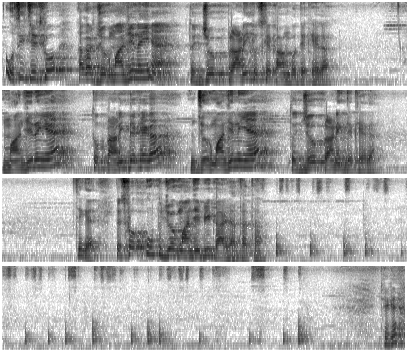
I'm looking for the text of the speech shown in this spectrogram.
तो उसी चीज़ को अगर जोग मांझी नहीं है तो जोग प्राणिक उसके काम को देखेगा। मांझी नहीं है तो प्राणिक देखेगा, जोग मांझी नहीं है तो जोग प्राणिक देखेगा। ठीक है? इसको उपजोग मांझी भी कहा जाता था। ठीक है?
